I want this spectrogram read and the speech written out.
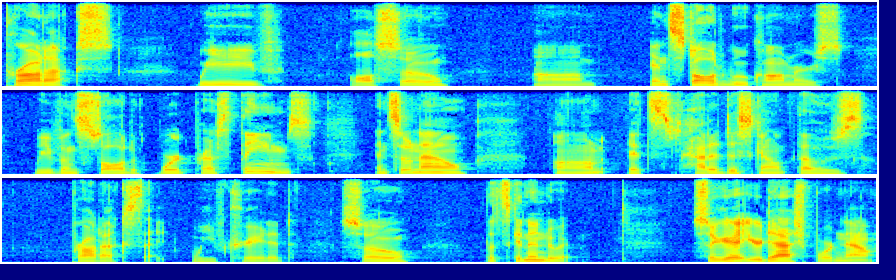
products. We've also um, installed WooCommerce. We've installed WordPress themes, and so now um, it's how to discount those products that we've created. So let's get into it. So you're at your dashboard now.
